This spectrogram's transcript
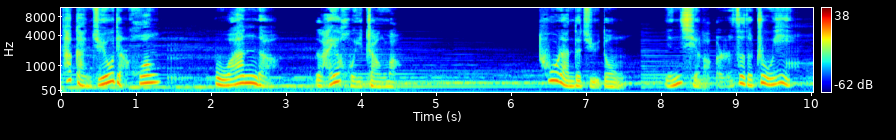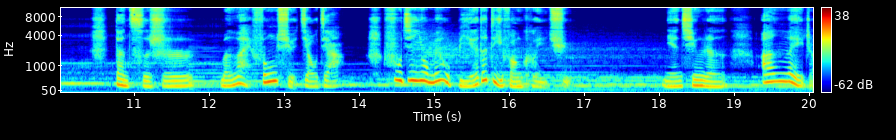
他感觉有点慌，不安的来回张望。突然的举动引起了儿子的注意，但此时门外风雪交加，附近又没有别的地方可以去。年轻人安慰着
